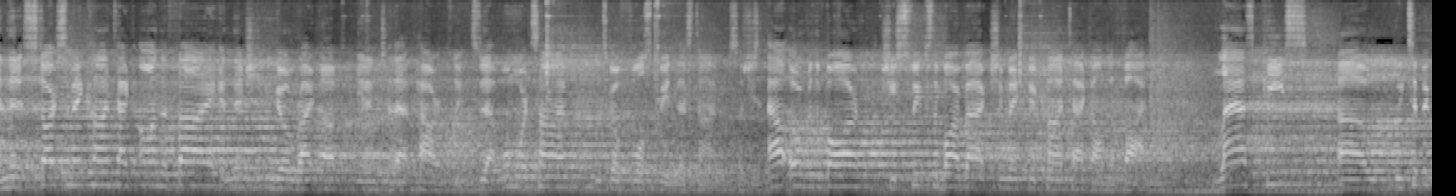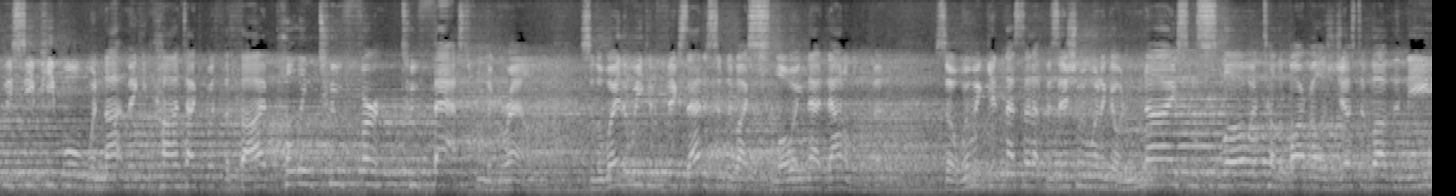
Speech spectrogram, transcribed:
and then it starts to make contact on the thigh, and then she can go right up into that power clean. Let's do that one more time. Let's go full speed this time. So she's out over the bar, she sweeps the bar back, she makes good contact on the thigh. Last piece, uh, we typically see people when not making contact with the thigh, pulling too, too fast from the ground. So the way that we can fix that is simply by slowing that down a little bit. So when we get in that setup position, we want to go nice and slow until the barbell is just above the knee.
